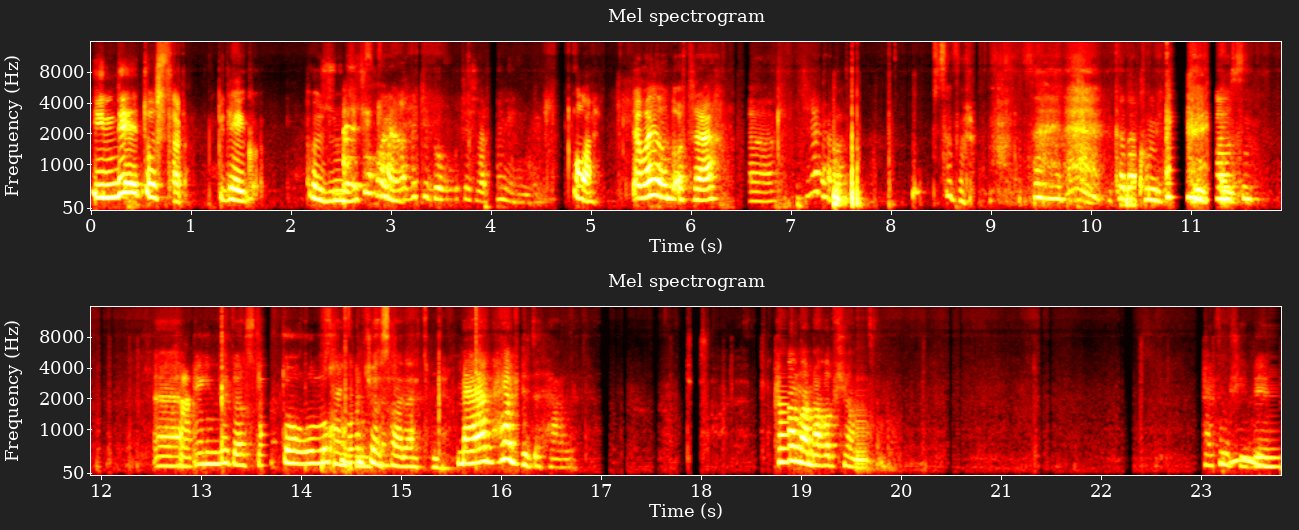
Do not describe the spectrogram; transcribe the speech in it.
İndi dostlar, bir dəqiqə özünüzü Çok önemli. Bir ki doğru cesaret oynayalım. olar. Davay onda oturak. Ee, içine de bak. Sıfır. ne kadar komik. Olsun. Ee, indi dostlar. Doğruluq Sən cəsarət mi? Mən həmişə cəsarət. Kanalla bağlı bir şey anlatım. Çətin bir şey deyil.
